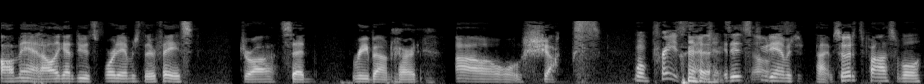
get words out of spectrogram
oh man, all I gotta do is four damage to their face, draw said rebound card. Oh, shucks. Well, Prey's vengeance. It is itself. two damage at a time, so it's possible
